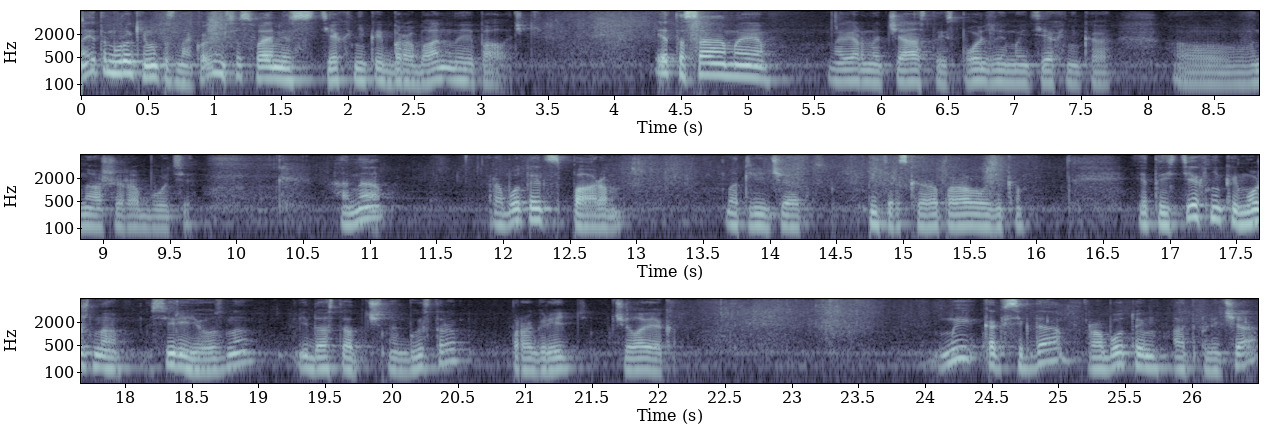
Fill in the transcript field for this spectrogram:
На этом уроке мы познакомимся с вами с техникой барабанные палочки. Это самая, наверное, часто используемая техника э, в нашей работе. Она работает с паром, в отличие от питерского паровозика. Этой техникой можно серьезно и достаточно быстро прогреть человека. Мы, как всегда, работаем от плеча,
